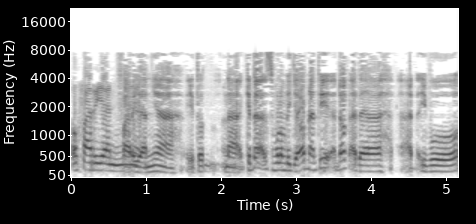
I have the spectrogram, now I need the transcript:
Oh variannya. Variannya itu. Nah kita sebelum dijawab nanti dok ada, ada ibu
